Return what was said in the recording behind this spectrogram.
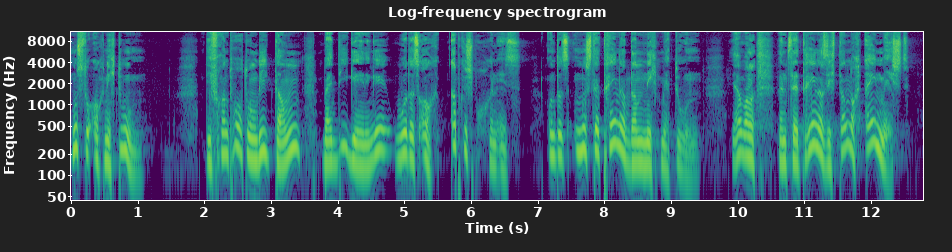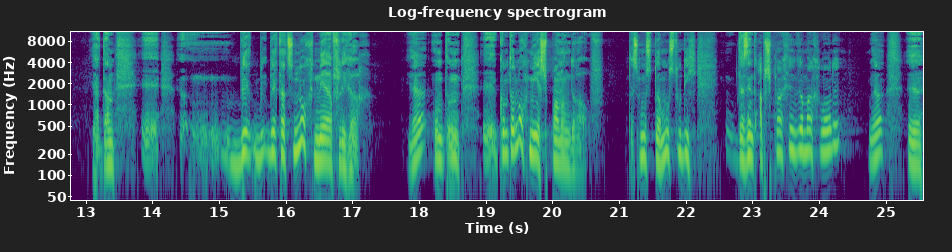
musst du auch nicht tun. Die Verantwortung liegt dann bei diejenigen, wo das auch abgesprochen ist. Und das muss der Trainer dann nicht mehr tun. Ja, weil wenn der Trainer sich dann noch einmischt, ja, dann äh, wird, wird das noch nervlicher. Ja, und dann äh, kommt da noch mehr Spannung drauf. Das musst, da musst du dich, da sind Absprachen gemacht worden. Ja, äh,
